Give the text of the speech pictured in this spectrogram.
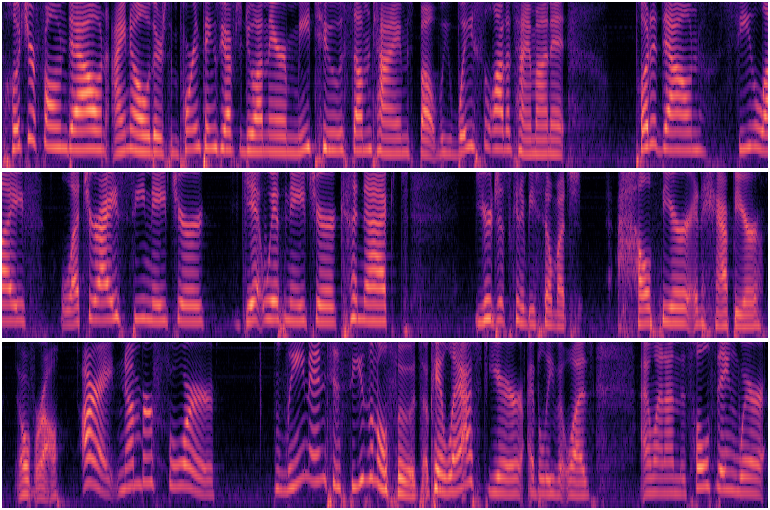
put your phone down. I know there's important things you have to do on there. Me too, sometimes, but we waste a lot of time on it. Put it down, see life, let your eyes see nature, get with nature, connect. You're just going to be so much healthier and happier overall. All right, number four, lean into seasonal foods. Okay, last year, I believe it was, I went on this whole thing where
